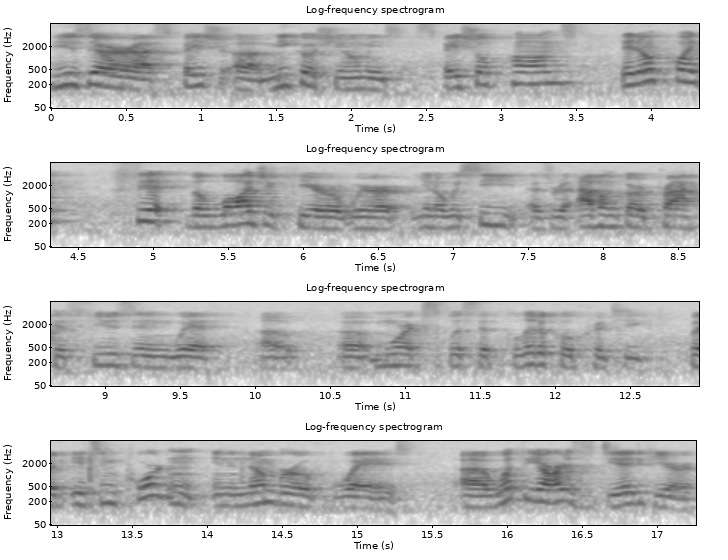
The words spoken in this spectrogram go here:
These are uh, spatial, uh, Mieko Shiomi's spatial poems. They don't quite fit the logic here where, you know, we see a sort of avant-garde practice fusing with uh, more explicit political critique, but it's important in a number of ways. Uh, what the artist did here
